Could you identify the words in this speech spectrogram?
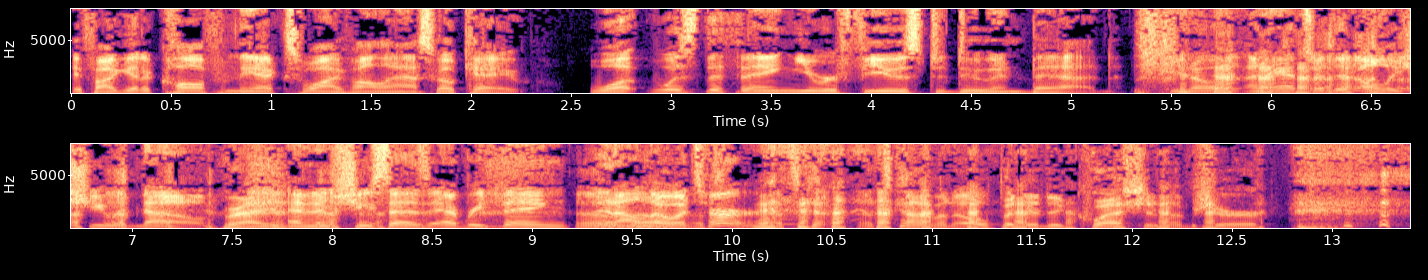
if I get a call from the ex-wife, I'll ask, okay, what was the thing you refused to do in bed? You know, an answer that only she would know. Right. And if she says everything, then oh, I'll no, know it's her. That's that's kind of an open-ended question, I'm sure.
